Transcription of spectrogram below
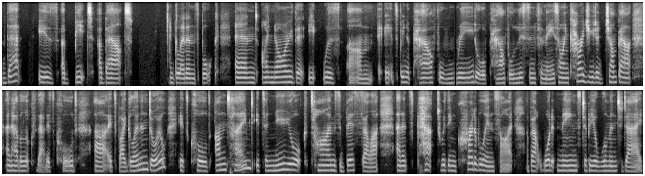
that is a bit about Glennon's book, and I know that it was um, it's been a powerful read or powerful listen for me. So I encourage you to jump out and have a look for that. It's called uh, it's by Glennon Doyle. It's called Untamed. It's a New York Times bestseller, and it's packed with incredible insight about what it means to be a woman today.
